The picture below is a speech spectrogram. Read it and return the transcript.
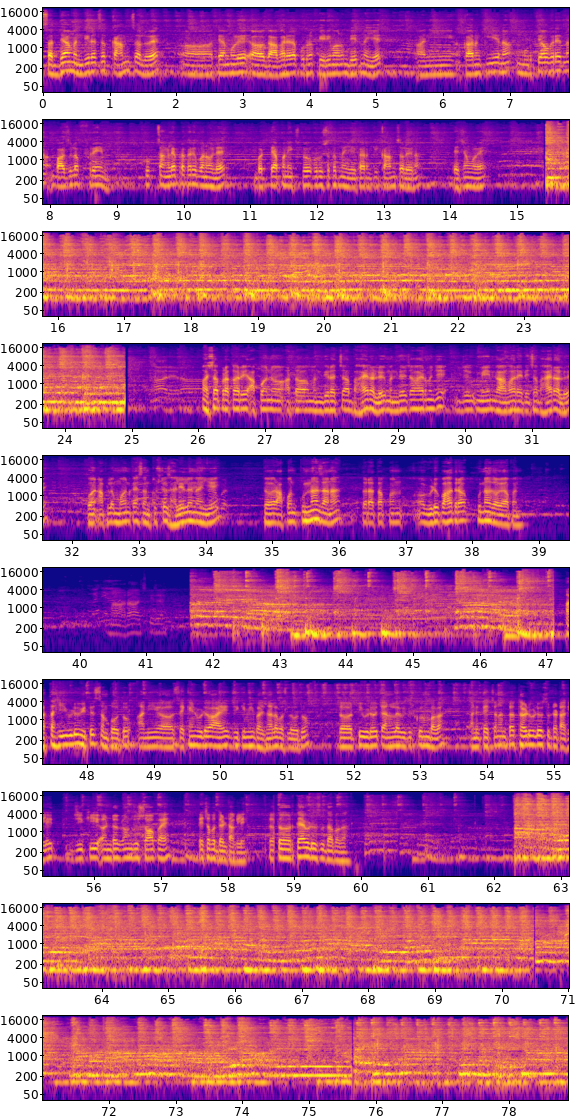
सध्या मंदिराचं काम चालू आहे. त्यामुळे गाभाऱ्याला पूर्ण फेरी मारून देत नाही आहेत आणि कारण की आहे ना मूर्त्या वगैरे आहेत ना बाजूला फ्रेम खूप चांगल्या प्रकारे बनवल्या आहेत. बट ते आपण एक्सप्लोअर करू शकत नाही आहे कारण की काम चालू आहे ना त्याच्यामुळे अशा प्रकारे आपण आता मंदिराच्या बाहेर आलो आहे मंदिराच्या बाहेर म्हणजे जे मेन गाभार आहे त्याच्या बाहेर आलो आहे पण आपलं मन काय संतुष्ट झालेलं नाही आहे तर आपण पुन्हा जाणार. तर आता आपण व्हिडिओ पाहत राहा. पुन्हा जाऊया आपण. महाराज की जय. आता ही व्हिडिओ इथेच संपवतो. आणि सेकंड व्हिडिओ आहे जी की मी भजनाला बसलो होतो. तर ती व्हिडिओ चॅनलला व्हिजिट करून बघा. आणि त्याच्यानंतर थर्ड व्हिडिओसुद्धा टाकले जी की अंडरग्राऊंड जो शॉप आहे त्याच्याबद्दल टाकले तर त्या व्हिडिओसुद्धा बघा Krishna, Krishna, Krishna.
